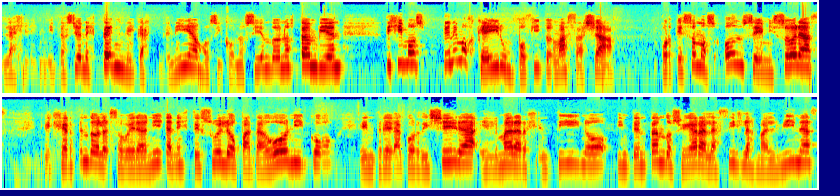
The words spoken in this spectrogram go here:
las limitaciones técnicas que teníamos y conociéndonos también, dijimos, tenemos que ir un poquito más allá, porque somos 11 emisoras ejerciendo la soberanía en este suelo patagónico, entre la cordillera, el mar argentino, intentando llegar a las Islas Malvinas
